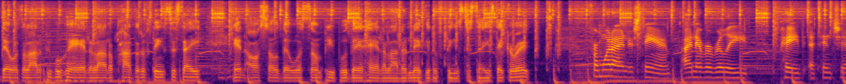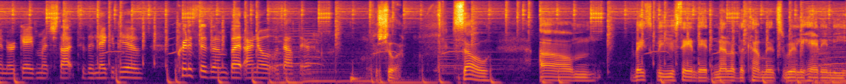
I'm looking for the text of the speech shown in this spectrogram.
there was a lot of people who had a lot of positive things to say, mm-hmm. and also there were some people that had a lot of negative things to say. Is that correct? From what I understand, I never really paid attention or gave much thought to the negative criticism, but I know it was out there. For sure. So, um, basically you're saying that none of the comments really had any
